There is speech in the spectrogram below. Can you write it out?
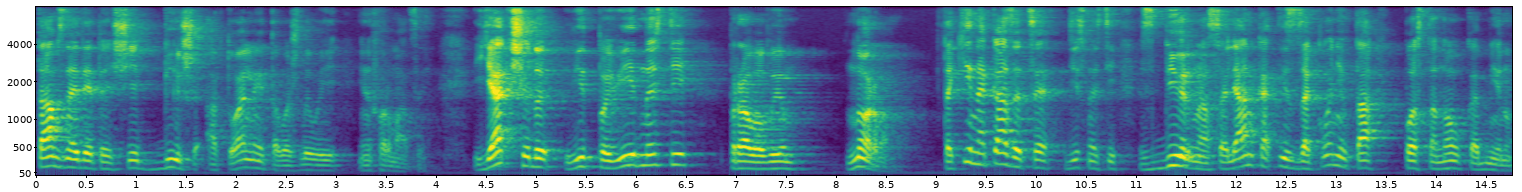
Там знайдете ще більше актуальної та важливої інформації. Як щодо відповідності правовим нормам? Такі накази це в дійсності збірна солянка із законів та постанов Кабміну.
